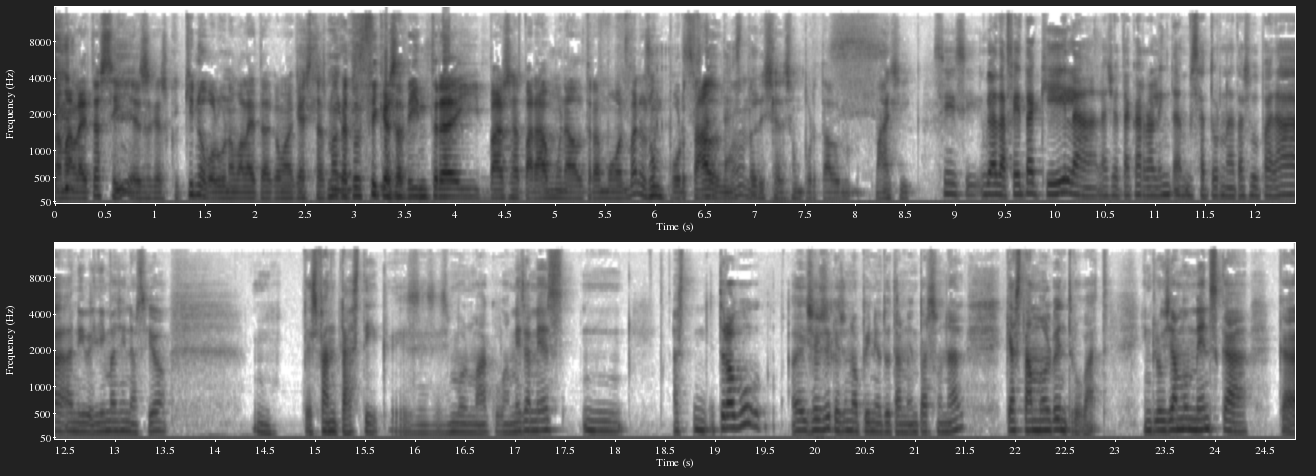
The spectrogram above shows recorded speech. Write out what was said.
la maleta sí, és, és, qui no vol una maleta com aquestes, no? que tu et fiques a dintre i vas a parar en un altre món bueno, és un portal, no? no deixa de ser un portal màgic Sí, sí. De fet, aquí la, la J.K. Rowling s'ha tornat a superar a nivell d'imaginació. Mm, és fantàstic, és, és, és molt maco. A més a més, mm, trobo, això sí que és una opinió totalment personal, que està molt ben trobat. Inclús hi ha moments que, que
